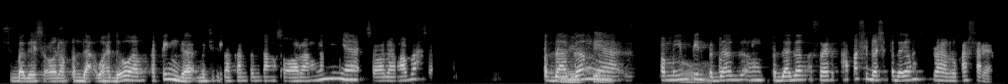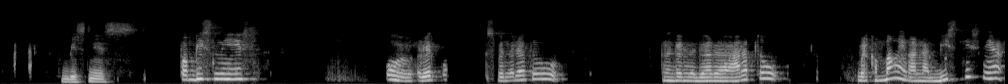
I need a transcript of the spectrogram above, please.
sebagai seorang pendakwah doang. Tapi enggak menceritakan tentang seorang ininya seorang apa? Pedagangnya pemimpin Oh. pedagang pedagang selain- apa sih bahasa pedagang terlalu kasar ya Bisnis. pembisnis oh Rit, sebenarnya tuh negara-negara Arab tuh berkembang ya karena bisnisnya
